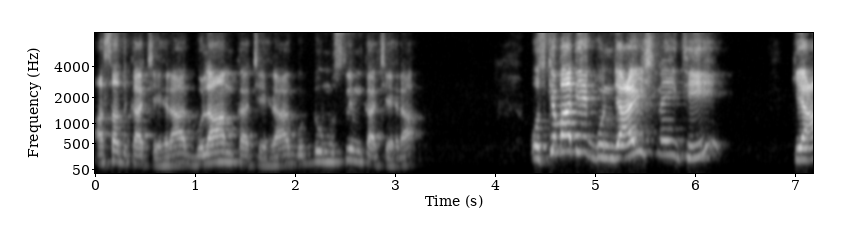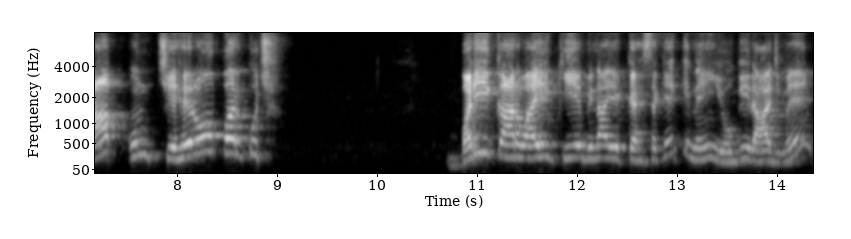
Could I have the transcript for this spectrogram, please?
असद का चेहरा, गुलाम का चेहरा, गुड्डू मुस्लिम का चेहरा, उसके बाद ये गुंजाइश नहीं थी कि आप उन चेहरों पर कुछ बड़ी कार्रवाई किए बिना ये कह सके कि नहीं, योगी राज में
